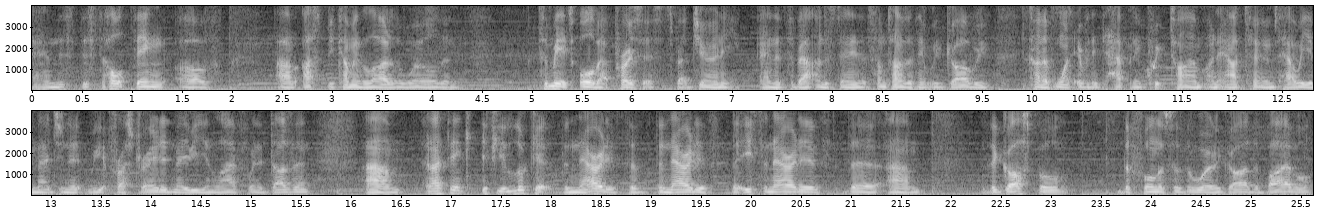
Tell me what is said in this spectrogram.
and this this whole thing of um, us becoming the light of the world. And to me it's all about process. It's about journey. And it's about understanding that sometimes i think with god we kind of want everything to happen in quick time on our terms how we imagine it. We get frustrated maybe in life when it doesn't um, and i think if you look at the narrative the, the narrative the easter narrative the um, the gospel the fullness of the word of god the bible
